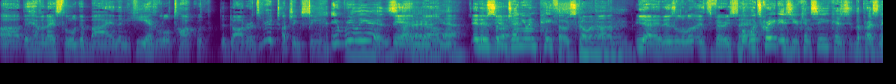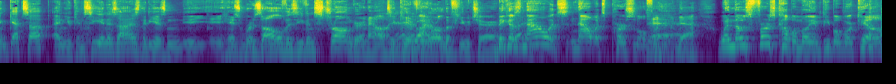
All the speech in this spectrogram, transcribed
Uh, they have a nice little goodbye, and then he has a little talk with the daughter. It's a very touching scene. it really is. And Uh, um, yeah. it There's is some yeah. genuine pathos going on. Yeah, it is a little. It's very sad. But what's great is you can see because the president gets up and you can see in his eyes that he is his resolve is even stronger now to yeah. give Right. the world a future. because now it's now it's personal for Yeah. him. yeah. When those first couple million people were killed,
